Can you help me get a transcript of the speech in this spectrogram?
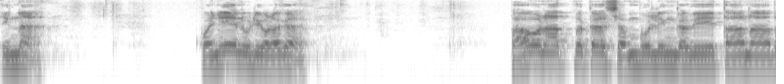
ಇನ್ನು ಕೊನೆಯ ನುಡಿಯೊಳಗೆ ಭಾವನಾತ್ಮಕ ಶಂಭುಲಿಂಗವೇ ತಾನಾದ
